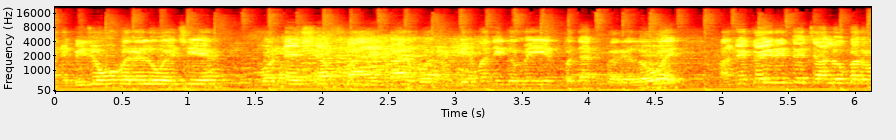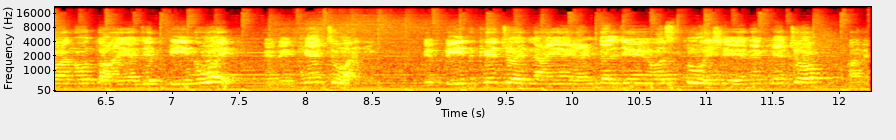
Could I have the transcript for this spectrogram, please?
અને બીજું હું ભરેલું હોય છે? પોટેશિયમ બાયકાર્બોનેટ બેમાંથી ગમે એક પદાર્થ ભરેલો હોય. અને કઈ રીતે ચાલુ કરવાનું? તો અહીંયા જે પિન હોય, એને ખેંચવાની. એ પિન ખેંચો એટલે અહીંયા હેન્ડલ જેવી વસ્તુ હોય છે, એને ખેંચો. અને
